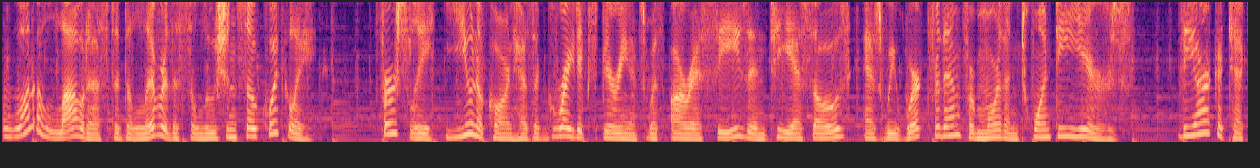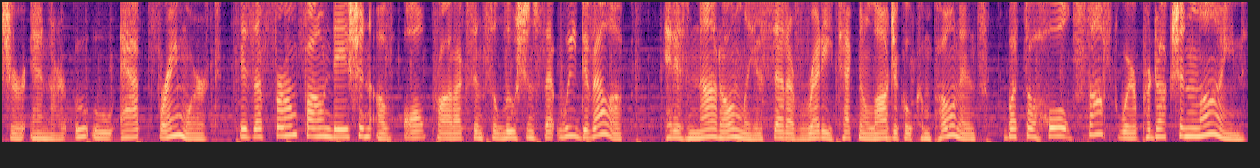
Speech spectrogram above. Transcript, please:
what allowed us to deliver the solution so quickly? Firstly, Unicorn has a great experience with RSCs and TSOs as we worked for them for more than 20 years. The architecture in our uuApp framework is a firm foundation of all products and solutions that we develop. It is not only a set of ready technological components, but the whole software production line,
